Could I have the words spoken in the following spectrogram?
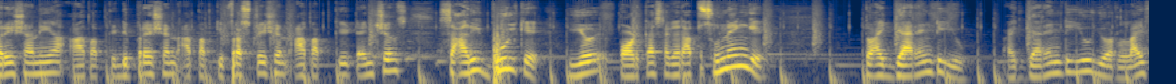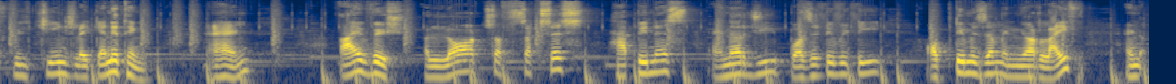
परेशानियाँ आप आपकी डिप्रेशन आप आपकी फ्रस्ट्रेशन आप आपकी टेंशन्स सारी भूल के ये पॉडकास्ट अगर आप सुनेंगे तो I guarantee you I guarantee you your life will change like anything and I wish lots of success, happiness, energy, positivity, optimism in your life, and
